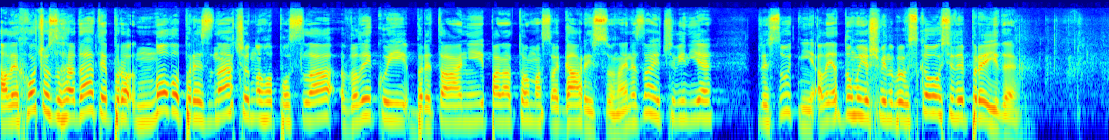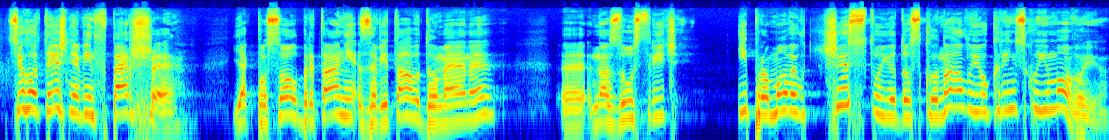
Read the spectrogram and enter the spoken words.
Але хочу згадати про новопризначеного посла Великої Британії, пана Томаса Гаррісона. Я не знаю, чи він є присутній, але я думаю, що він обов'язково сюди прийде. Цього тижня він вперше, як посол Британії, завітав до мене е, на зустріч і промовив чистою, досконалою українською мовою.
